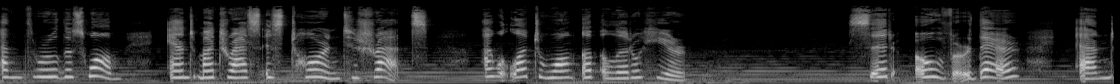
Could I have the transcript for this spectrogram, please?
and through the swamp, and my dress is torn to shreds. I would like to warm up a little here. Sit over there and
